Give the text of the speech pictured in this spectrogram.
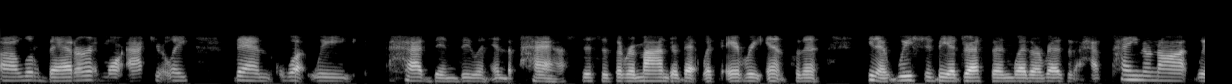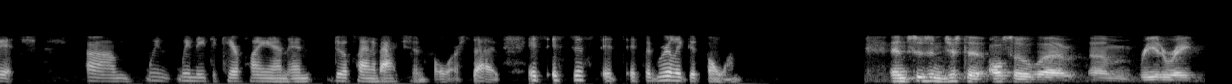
a little better and more accurately than what we had been doing in the past. This is a reminder that with every incident, you know, we should be addressing whether a resident has pain or not, which um, we we need to care plan and do a plan of action for. So it's it's just it's it's a really good form. And Susan, just to also uh, um, reiterate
